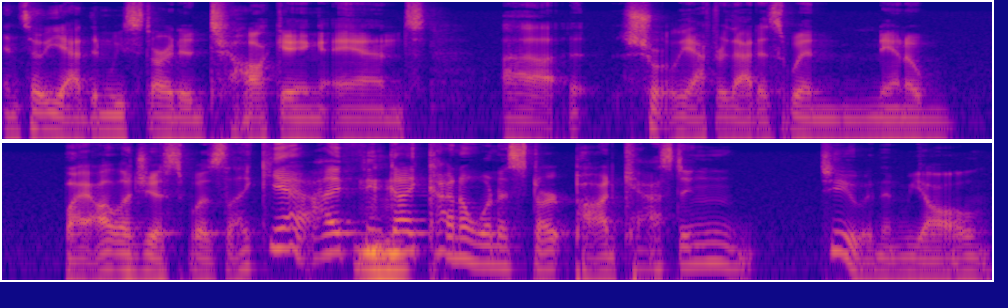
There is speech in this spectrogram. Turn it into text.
and so yeah, then we started talking, and uh, shortly after that is when nanobiologist was like, "Yeah, I think I kind of want to start podcasting too." And then we all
